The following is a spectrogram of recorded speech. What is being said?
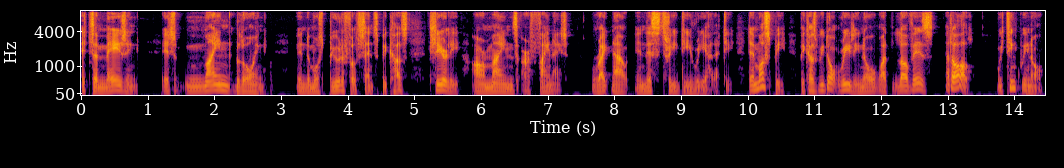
It's amazing. It's mind blowing in the most beautiful sense because clearly our minds are finite right now in this 3D reality. They must be because we don't really know what love is at all. We think we know.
